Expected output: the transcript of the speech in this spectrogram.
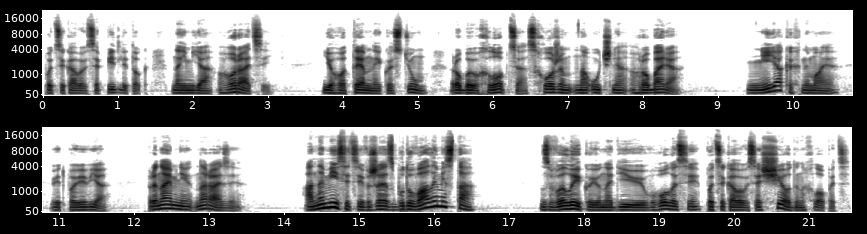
поцікавився підліток на ім'я Горацій. Його темний костюм робив хлопця схожим на учня гробаря. Ніяких немає, відповів я. Принаймні наразі. А на місяці вже збудували міста? З великою надією в голосі поцікавився ще один хлопець.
